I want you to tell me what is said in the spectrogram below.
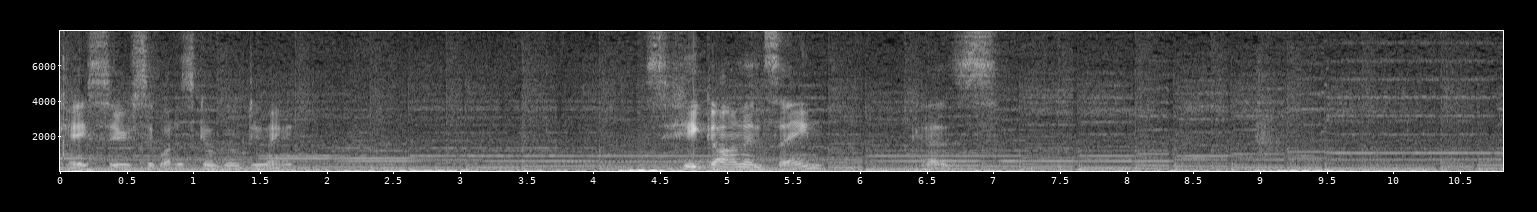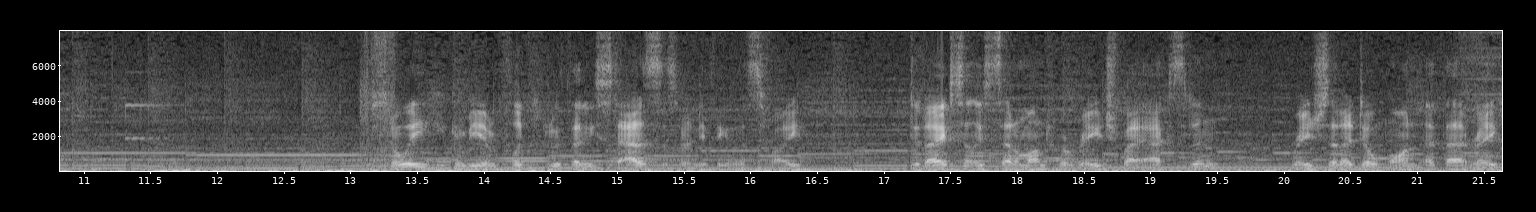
Okay, seriously, what is GoGo -Go doing? Is he gone insane? Because... There's no way he can be inflicted with any statuses or anything in this fight. Did I accidentally set him onto a rage by accident? Rage that I don't want at that rate?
